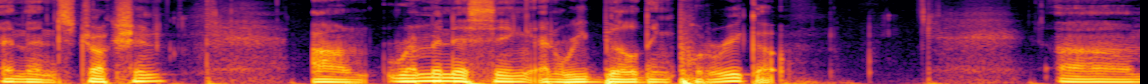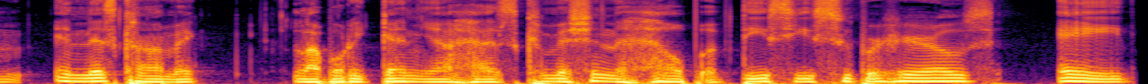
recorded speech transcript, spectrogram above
and then Instruction, um, reminiscing and rebuilding Puerto Rico. Um, in this comic, La Boriqueña has commissioned the help of DC superheroes aid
